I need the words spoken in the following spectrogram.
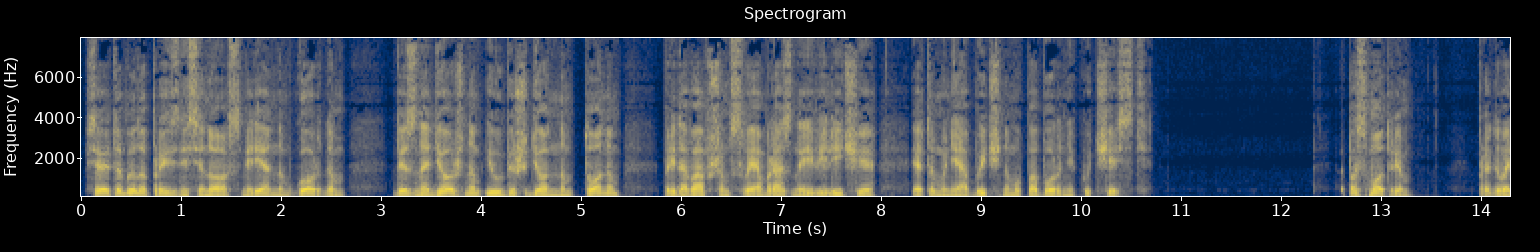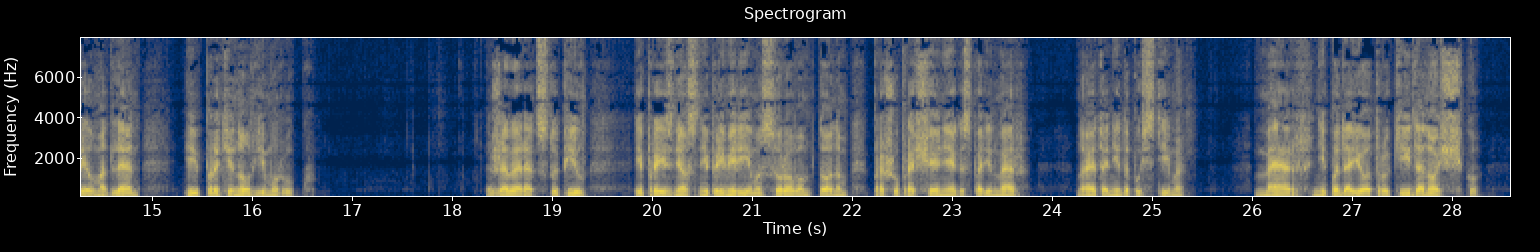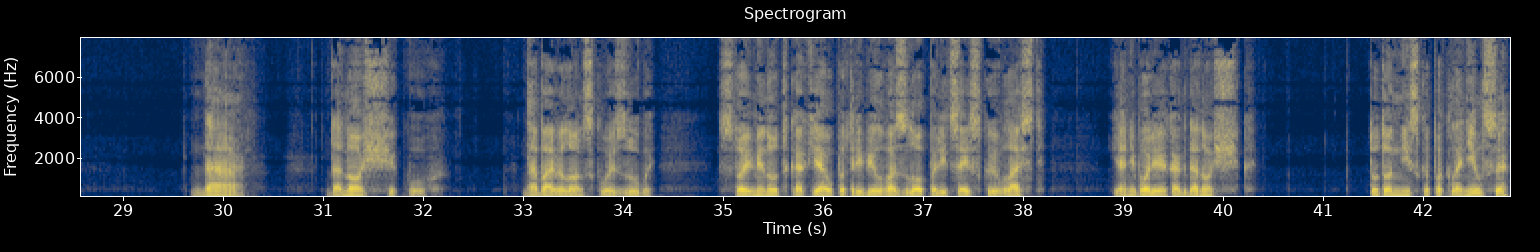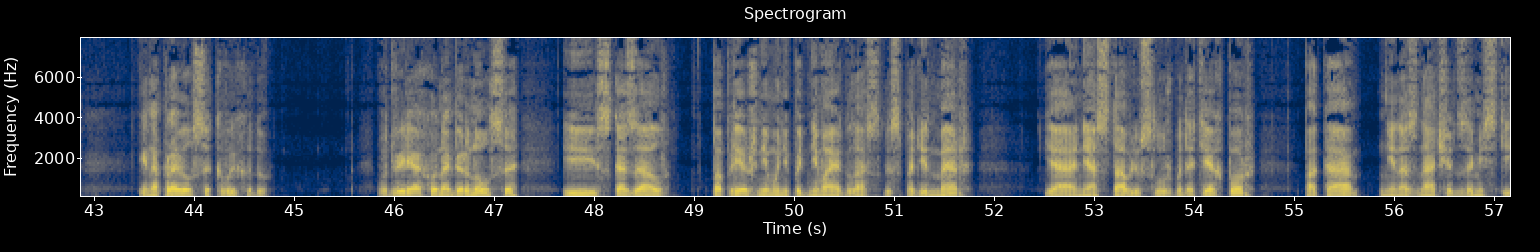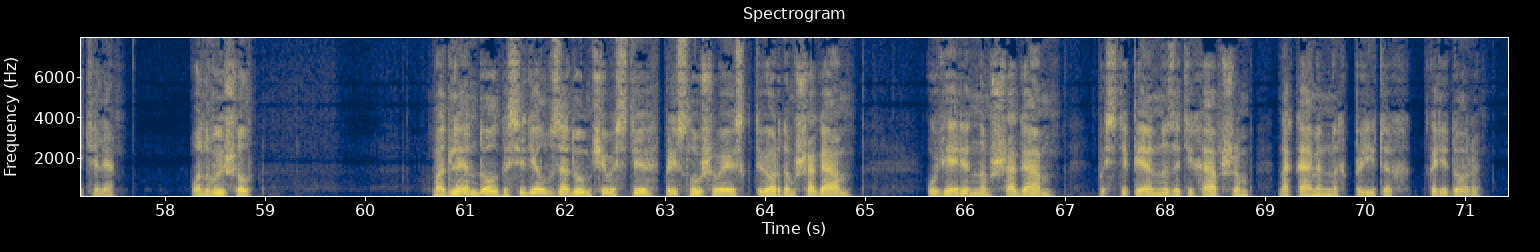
Все это было произнесено смиренным, гордым, безнадежным и убежденным тоном, придававшим своеобразное величие этому необычному поборнику чести. — Посмотрим, — проговорил Мадлен и протянул ему руку. Жавер отступил и произнес непримиримо суровым тоном. «Прошу прощения, господин мэр, но это недопустимо. Мэр не подает руки доносчику». «Да, доносчику», — добавил он сквозь зубы. «С той минуты, как я употребил во зло полицейскую власть, я не более как доносчик». Тут он низко поклонился и направился к выходу. В дверях он обернулся и сказал, по-прежнему не поднимая глаз, «Господин мэр, я не оставлю службы до тех пор, пока не назначат заместителя». Он вышел. Мадлен долго сидел в задумчивости, прислушиваясь к твердым шагам, уверенным шагам, постепенно затихавшим на каменных плитах коридора.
